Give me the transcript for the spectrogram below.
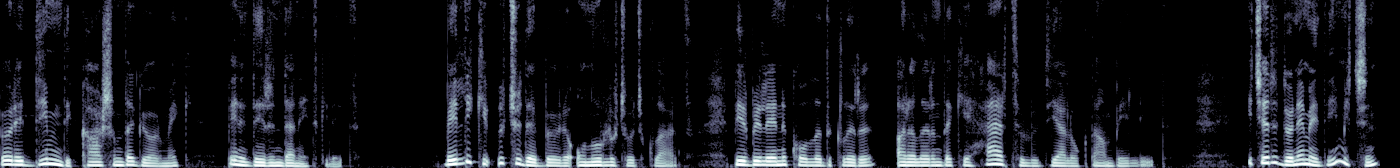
böyle dimdik karşımda görmek beni derinden etkiledi. Belli ki üçü de böyle onurlu çocuklardı. Birbirlerini kolladıkları aralarındaki her türlü diyalogdan belliydi. İçeri dönemediğim için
